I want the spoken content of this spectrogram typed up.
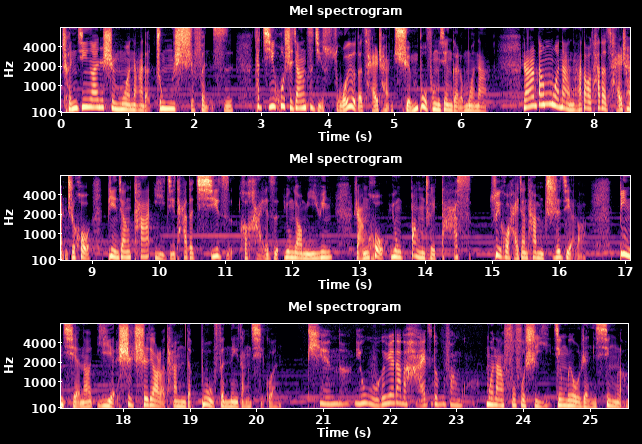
陈金安是莫娜的忠实粉丝，他几乎是将自己所有的财产全部奉献给了莫娜。然而，当莫娜拿到他的财产之后，便将他以及他的妻子和孩子用药迷晕，然后用棒槌打死。最后还将他们肢解了，并且呢，也是吃掉了他们的部分内脏器官。天哪，连五个月大的孩子都不放过！莫纳夫妇是已经没有人性了。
